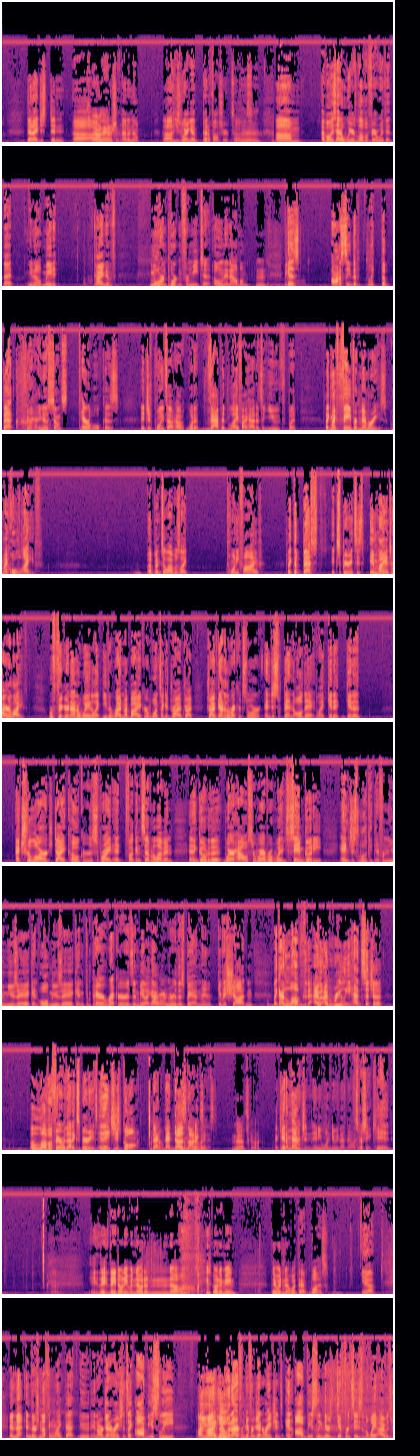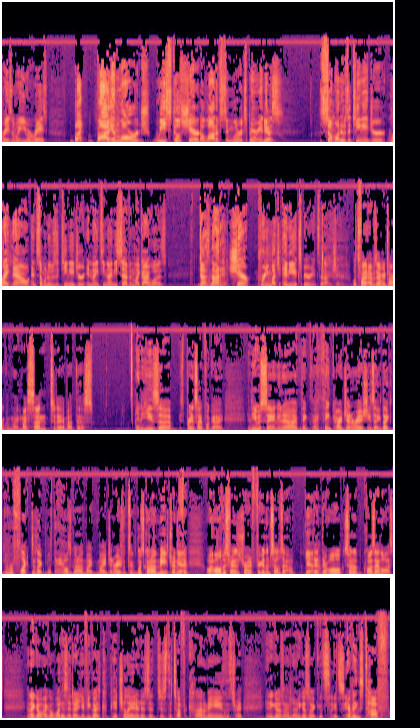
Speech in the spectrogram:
that I just didn't. Uh, with Anderson? I don't know. Uh, he's wearing a pedophile shirt, so. He's, um, I've always had a weird love affair with it that you know made it kind of more important for me to own an album. Hmm. Because honestly the like the bet I know sounds terrible because it just points out how what a vapid life I had as a youth but like my favorite memories of my whole life up until I was like 25 like the best experiences in my entire life were figuring out a way to like either ride my bike or once I could drive, drive, drive down to the record store and just spend all day. Like get it, get a extra large diet coke or sprite at fucking 7-Eleven, and then go to the warehouse or wherever it was, Sam Goody, and just look at different new music and old music and compare records and be like, I haven't heard of this band, man. Give it a shot. And like I loved that. I, I really had such a a love affair with that experience, and it's just gone. That No, that does not exist. No, it's gone. I can't imagine anyone doing that now, especially a kid. They they don't even know to know. you know what I mean? They wouldn't know what that was. Yeah, and that and there's nothing like that, dude. In our generation, it's like obviously. I- you, I you and I are from different generations, and obviously there's differences in the way I was raised and the way you were raised. But by and large, we still shared a lot of similar experiences. Yes. Someone who's a teenager right now and someone who's a teenager in 1997, like I was, does not share pretty much any experience that I shared. Well, it's funny. I was having a talk with my, my son today about this, and he's uh, he's a pretty insightful guy, and he was saying, you know, I think I think our generation. He's like like the reflected, like what the hell's going on with my, my generation? What's, what's going on with me? He's trying to Yeah. fi- all, all of his friends try to figure themselves out. Yeah. that they're all sort of quasi lost. And I go, I go, what is it? Are you, have you guys capitulated? Is it just the tough economy? That's right. And he goes, I don't know. He goes like it's it's everything's tough.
